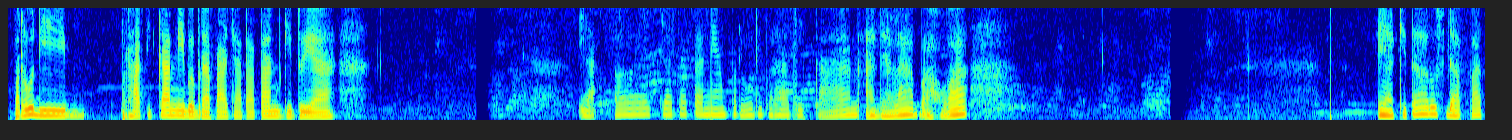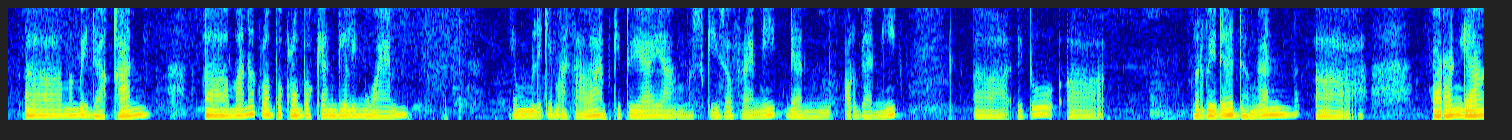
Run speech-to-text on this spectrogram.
perlu diperhatikan nih beberapa catatan gitu ya. Ya, uh, catatan yang perlu diperhatikan adalah bahwa ya kita harus dapat membedakan mana kelompok-kelompok yang delinquen yang memiliki masalah begitu ya yang skizofrenik dan organik uh, itu uh, berbeda dengan uh, orang yang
